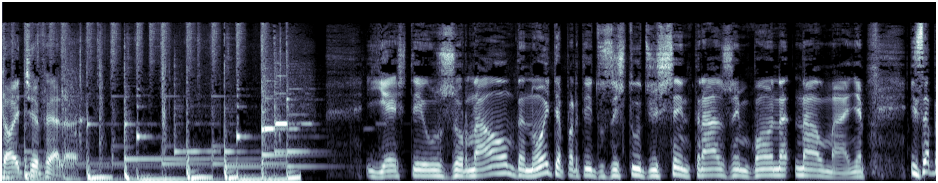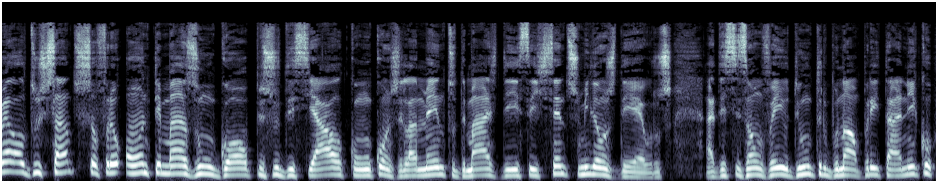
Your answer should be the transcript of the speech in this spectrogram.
Deutsche Welle e este é o Jornal da Noite a partir dos estúdios centrais em Bonn, na Alemanha. Isabel dos Santos sofreu ontem mais um golpe judicial com o um congelamento de mais de 600 milhões de euros. A decisão veio de um tribunal britânico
